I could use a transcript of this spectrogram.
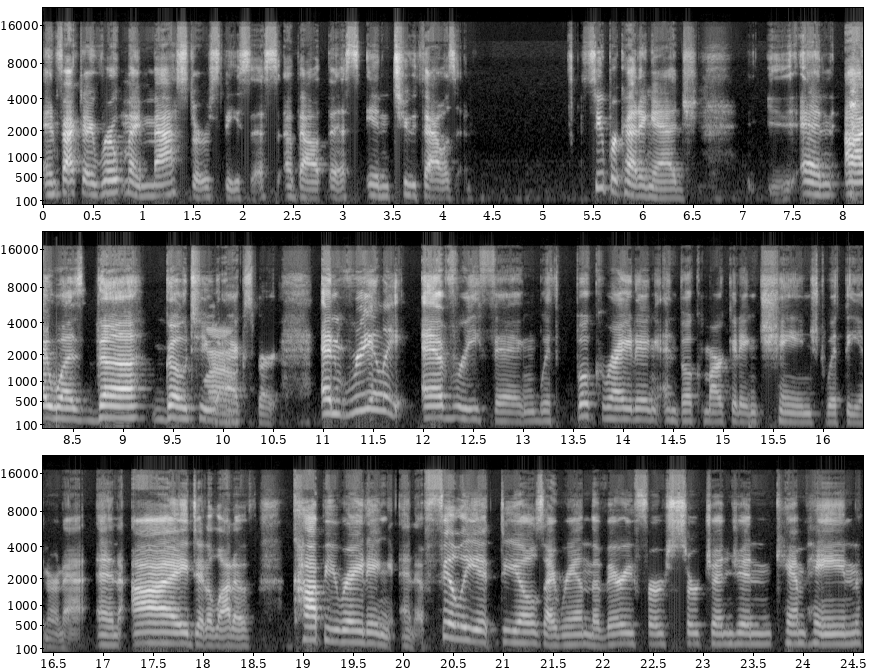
In fact, I wrote my master's thesis about this in 2000. Super cutting edge and I was the go to wow. expert. And really, everything with book writing and book marketing changed with the internet. And I did a lot of copywriting and affiliate deals. I ran the very first search engine campaign,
